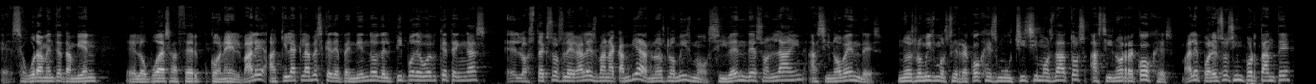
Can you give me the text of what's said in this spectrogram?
eh, seguramente también lo puedes hacer con él, ¿vale? Aquí la clave es que dependiendo del tipo de web que tengas, los textos legales van a cambiar. No es lo mismo si vendes online a si no vendes. No es lo mismo si recoges muchísimos datos a si no recoges, ¿vale? Por eso es importante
